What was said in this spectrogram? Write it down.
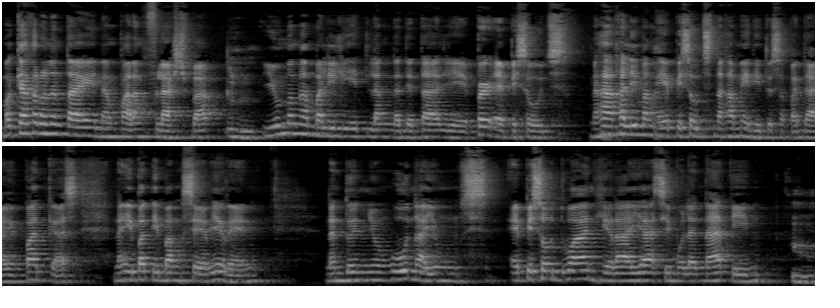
magkakaroon lang tayo ng parang flashback. Mhm. Yung mga maliliit lang na detalye per episodes. Nakakalimang episodes na kami dito sa Padayon Podcast na iba't ibang serye rin. Nandun yung una, yung episode 1, Hiraya, simulan natin. Mhm.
